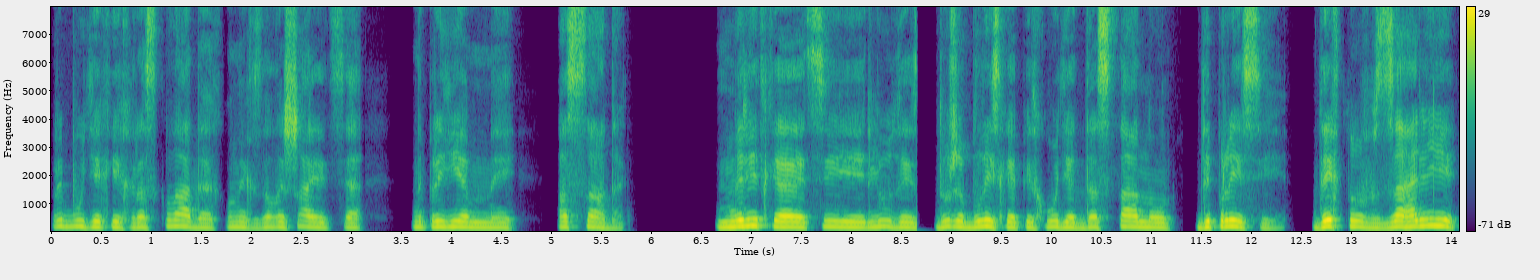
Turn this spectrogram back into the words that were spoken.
при будь-яких розкладах у них залишається неприємний осадок. Нерідко ці люди дуже близько підходять до стану депресії. Дехто взагалі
